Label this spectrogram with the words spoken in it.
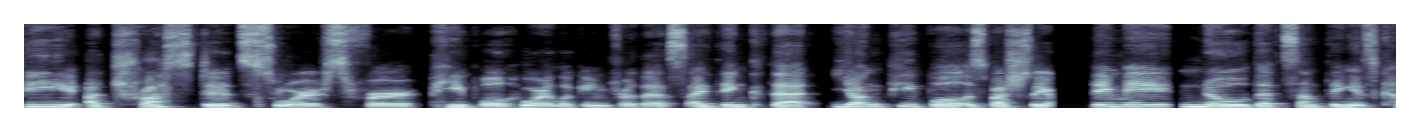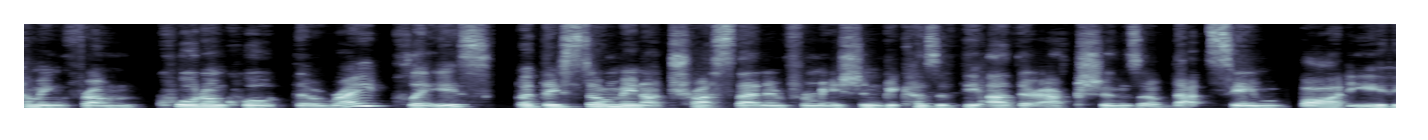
be a trusted source for people who are looking for this. I think that young people, especially they may know that something is coming from quote unquote the right place, but they still may not trust that information because of the other actions of that same body.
